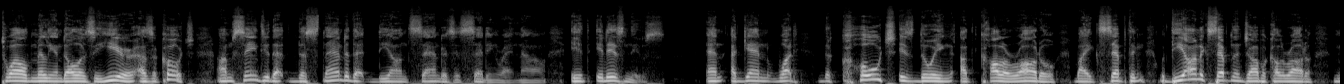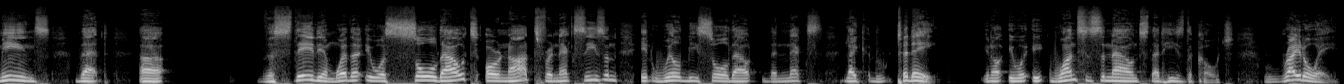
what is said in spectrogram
12 million dollars a year as a coach. I'm saying to you that the standard that Deion Sanders is setting right now, it, it is news. And again, what the coach is doing at Colorado by accepting Deion accepting the job at Colorado means that uh, the stadium, whether it was sold out or not for next season, it will be sold out the next like today. You know, it, it, once it's announced that he's the coach, right away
